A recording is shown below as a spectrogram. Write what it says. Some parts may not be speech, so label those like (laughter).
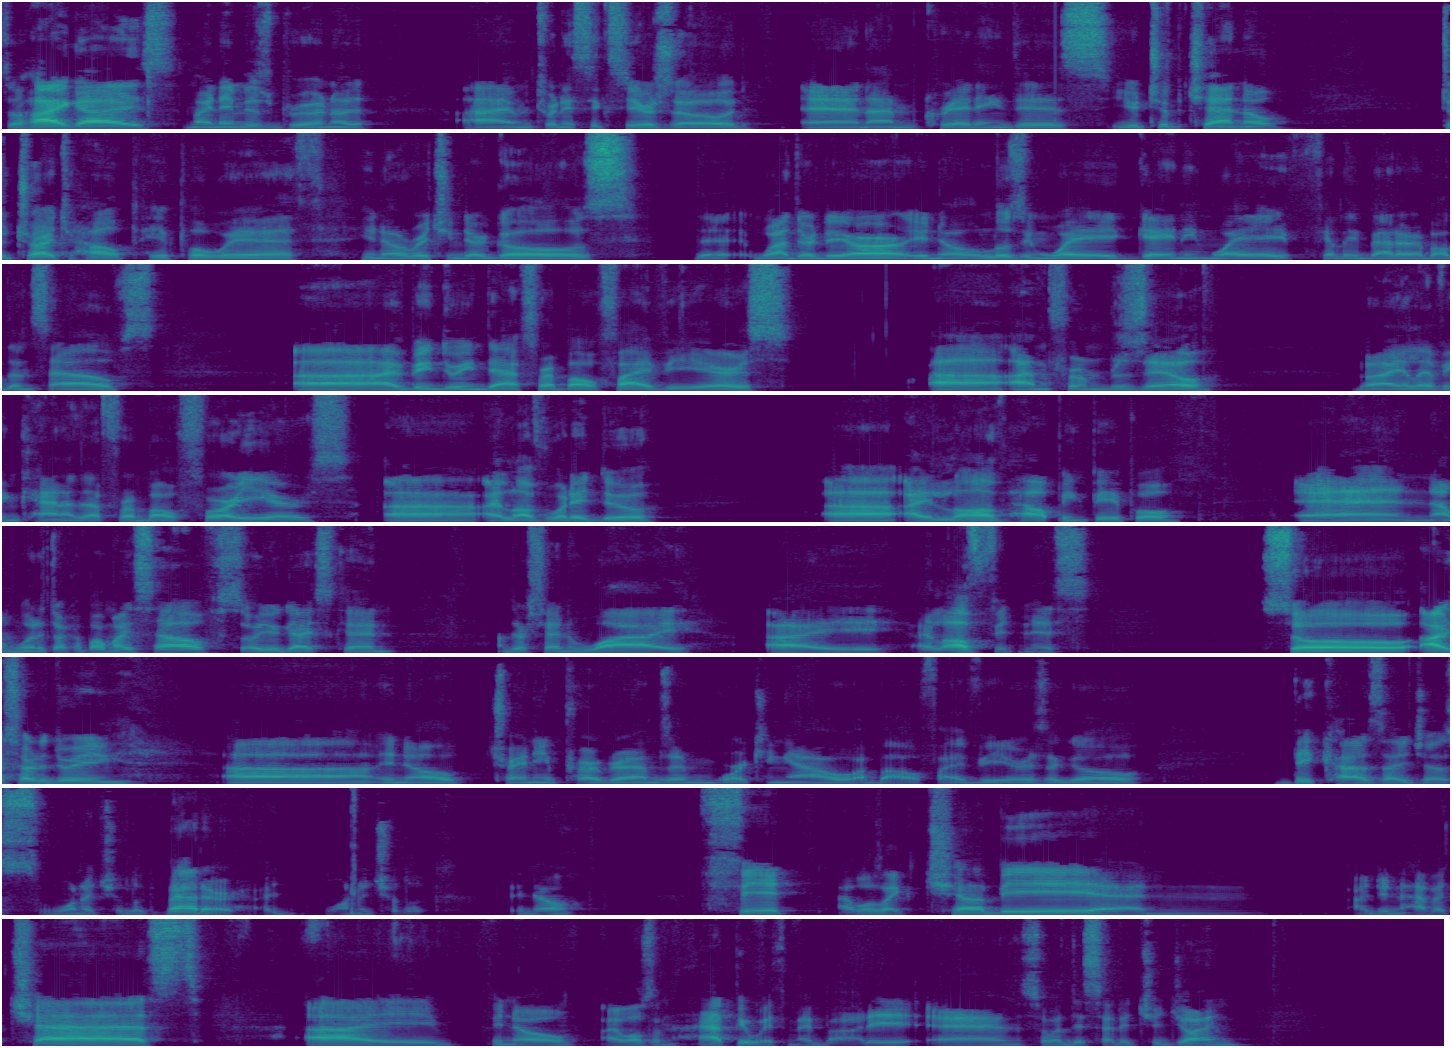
So, hi guys, my name is Bruno. I'm 26 years old and I'm creating this YouTube channel to try to help people with, you know, reaching their goals, whether they are, you know, losing weight, gaining weight, feeling better about themselves. Uh, I've been doing that for about five years. Uh, I'm from Brazil, but I live in Canada for about four years. Uh, I love what I do. Uh, I love helping people and I'm going to talk about myself so you guys can understand why I I love fitness. So I started doing uh, you know training programs and working out about five years ago because I just wanted to look better. I wanted to look you know fit. I was like chubby and I didn't have a chest. I you know I wasn't happy with my body and so I decided to join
